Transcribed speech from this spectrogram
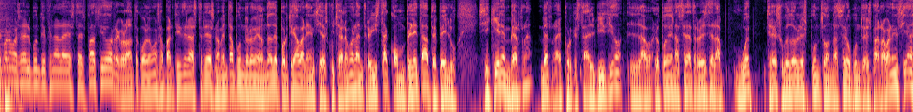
Así ponemos el punto y final a este espacio. Recordando que volvemos a partir de las 3, 90.9 Onda Deportiva Valencia. Escucharemos la entrevista completa a Pepelu. Si quieren verla, verla, ¿eh? porque está el vídeo, lo pueden hacer a través de la web www.ondacero.es barra Valencia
